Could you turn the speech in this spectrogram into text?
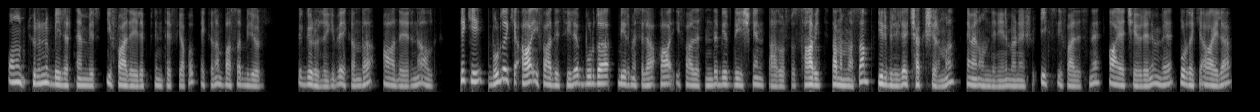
onun türünü belirten bir ifadeyle printf yapıp ekrana basabiliyoruz. Ve görüldüğü gibi ekranda a değerini aldık. Peki buradaki a ifadesiyle burada bir mesela a ifadesinde bir değişken daha doğrusu sabit tanımlasam birbiriyle çakışır mı? Hemen onu deneyelim. Örneğin şu x ifadesini a'ya çevirelim ve buradaki a ile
